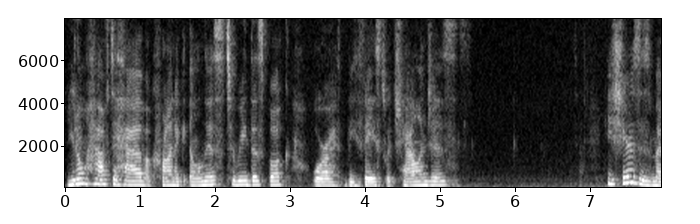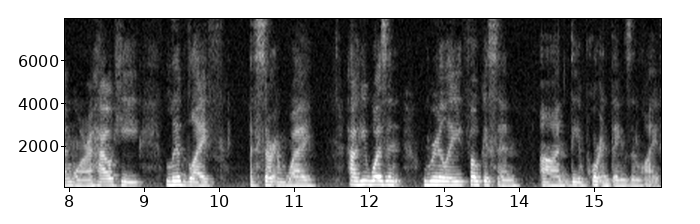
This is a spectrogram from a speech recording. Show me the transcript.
You don't have to have a chronic illness to read this book or be faced with challenges. He shares his memoir, how he lived life a certain way, how he wasn't really focusing on the important things in life.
